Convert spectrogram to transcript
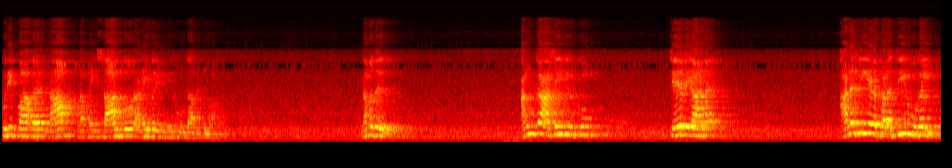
குறிப்பாக நாம் நம்மை சார்ந்தோர் அனைவரின் மீதும் உண்டாகட்டுமாக. நமது அங்க அசைவிற்கும் தேவையான அழகிய பல தீர்வுகள்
